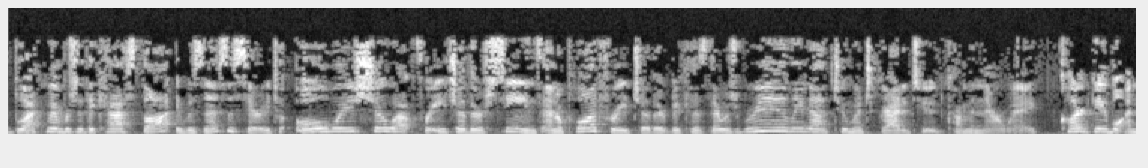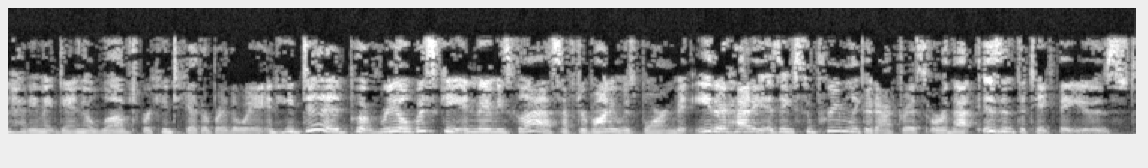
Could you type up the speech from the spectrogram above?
the black members of the cast thought it was necessary to always show up for each other's scenes and applaud for each other because there was really not too much gratitude coming their way. Clark Gable and Hattie McDaniel loved working together, by the way, and he did put real whiskey in Mammy's glass after Bonnie was born, but either Hattie is a supremely good actress or that isn't the take they used.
